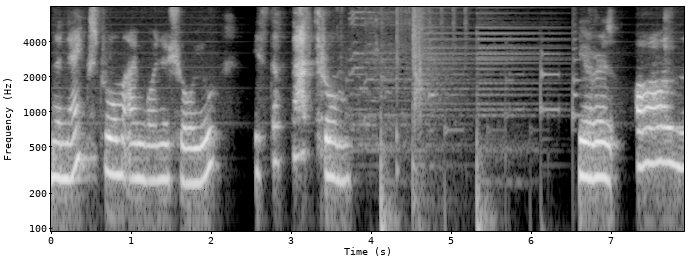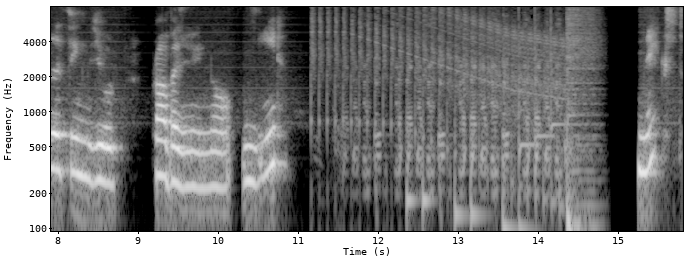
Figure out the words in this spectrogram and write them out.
The next room I'm going to show you is the bathroom. Here is all the things you probably know need. Next,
